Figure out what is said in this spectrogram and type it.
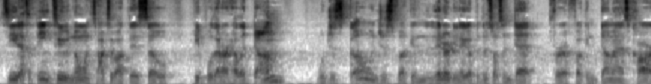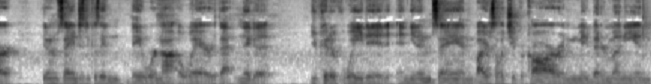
see, that's the thing too. No one talks about this. So people that are hella dumb will just go and just fucking literally nigga put themselves in debt for a fucking dumbass car. You know what I'm saying? Just because they they were not aware that nigga you could have waited and you know what I'm saying and buy yourself a cheaper car and made better money and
